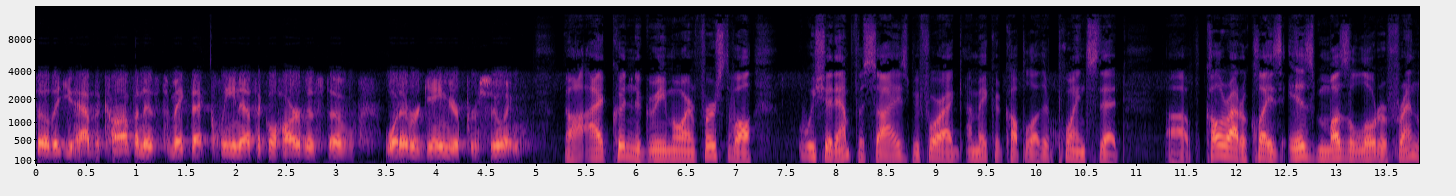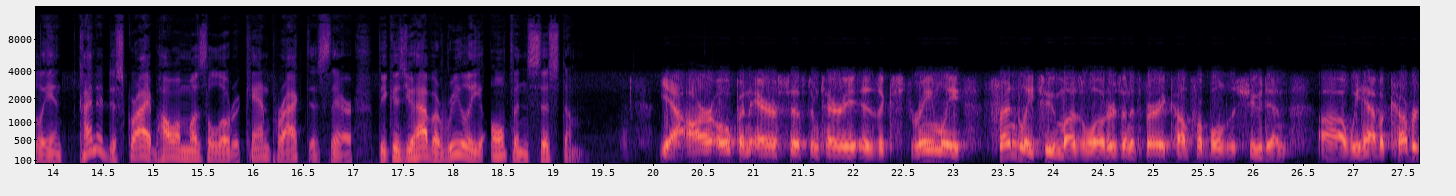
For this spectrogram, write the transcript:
so that you have the confidence to make that clean, ethical harvest of whatever game you're pursuing. No, I couldn't agree more. And first of all, we should emphasize before I, I make a couple other points that uh, Colorado Clays is muzzleloader friendly and kind of describe how a muzzleloader can practice there because you have a really open system. Yeah, our open air system, Terry, is extremely friendly to muzzleloaders and it's very comfortable to shoot in. Uh, we have a covered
